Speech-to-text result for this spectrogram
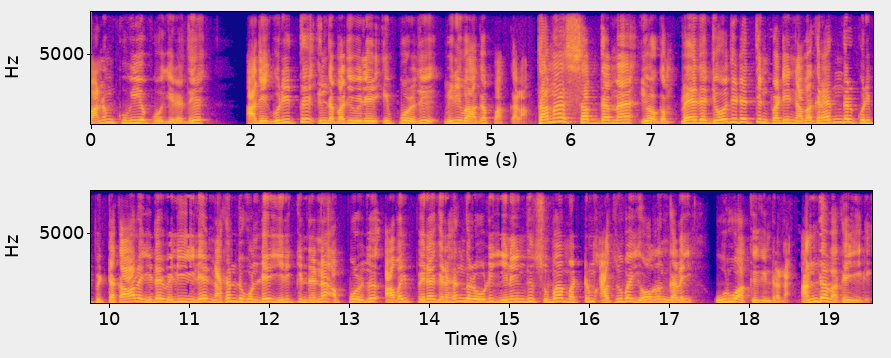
பணம் குவிய போகிறது. அதை குறித்து இந்த பதிவிலே இப்பொழுது விரிவாக பார்க்கலாம். சமசப்தம யோகம். வேத ஜோதிடத்தின்படி நவகிரகங்கள் குறிப்பிட்ட கால இடைவெளியிலே நகர்ந்து கொண்டே இருக்கின்றன. அப்பொழுது அவை பிற கிரகங்களோடு இணைந்து சுப மற்றும் அசுப யோகங்களை உருவாக்குகின்றன. அந்த வகையிலே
